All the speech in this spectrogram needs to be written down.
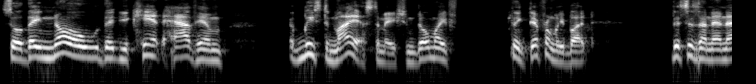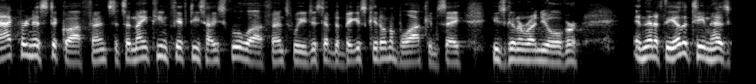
So they know that you can't have him, at least in my estimation. Bill might think differently, but this is an anachronistic offense. It's a 1950s high school offense where you just have the biggest kid on the block and say he's going to run you over. And then if the other team has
